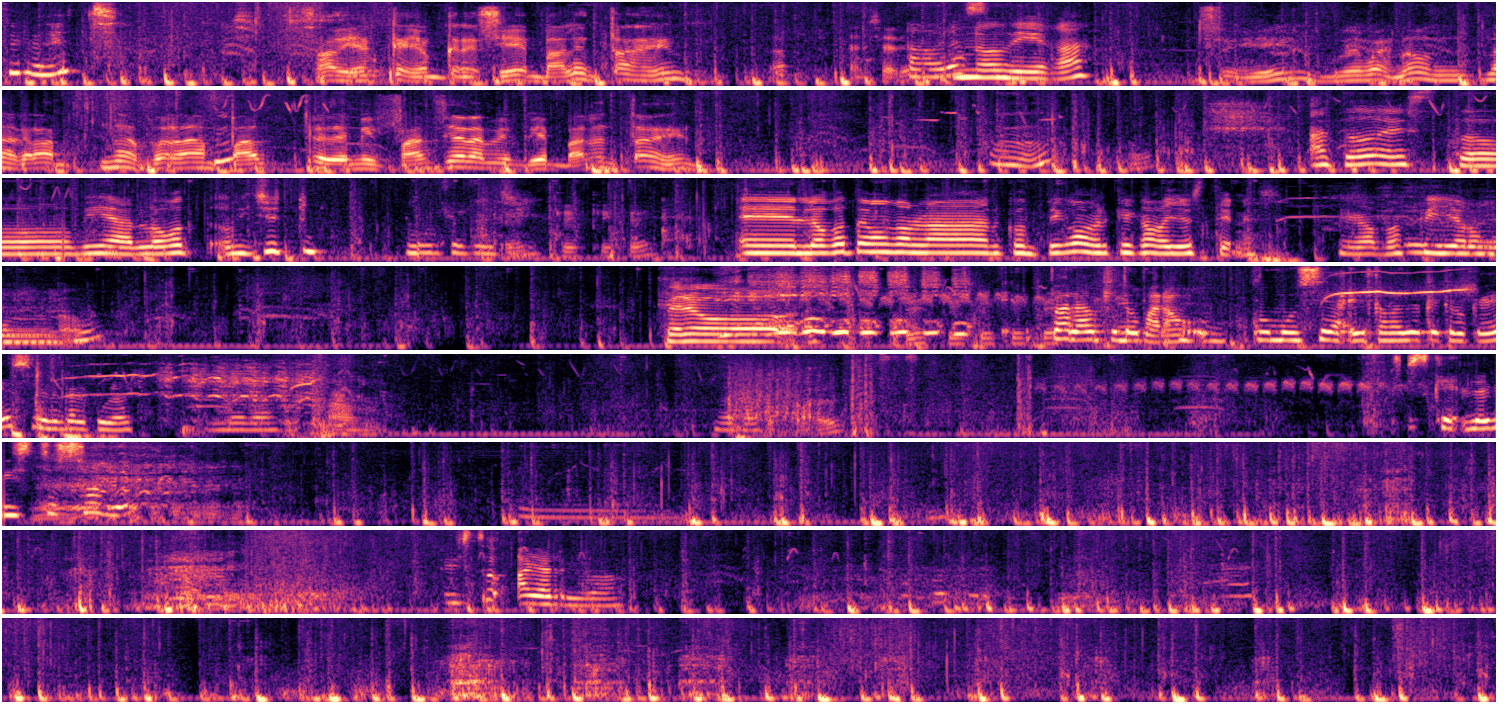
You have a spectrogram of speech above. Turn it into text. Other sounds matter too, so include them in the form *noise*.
Sí, de hecho. ¿Sabías que yo crecí en Valentine? ¿En serio? Ahora No diga. Sí, bueno, una gran, una gran parte de mi infancia la viví en Valentine. Mm. A todo esto, Vía, luego... Uy, yo- tú- Uy, uy, uy. ¿Qué, qué, qué, qué? eh, luego tengo que hablar contigo a ver qué caballos tienes. Que capaz pillo alguno. Pero... Para, quieto, para. Como sea el caballo que creo que es, en el calcular. Es que lo he visto solo. He visto ahí arriba.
